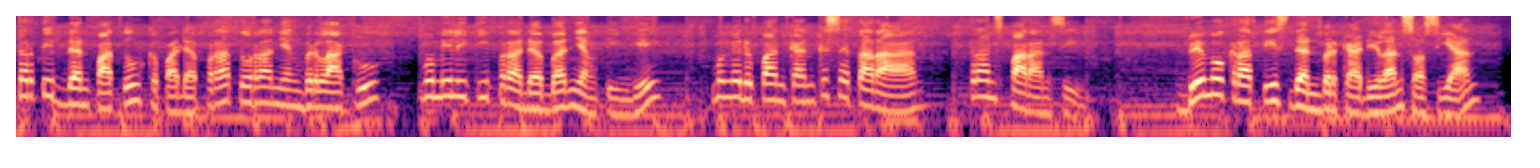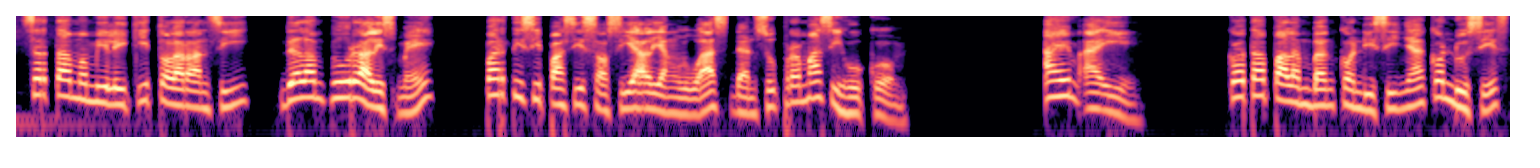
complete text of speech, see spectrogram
tertib dan patuh kepada peraturan yang berlaku, memiliki peradaban yang tinggi, mengedepankan kesetaraan, transparansi, demokratis dan berkeadilan sosial, serta memiliki toleransi dalam pluralisme, partisipasi sosial yang luas dan supremasi hukum. AMAI Kota Palembang kondisinya kondusif,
